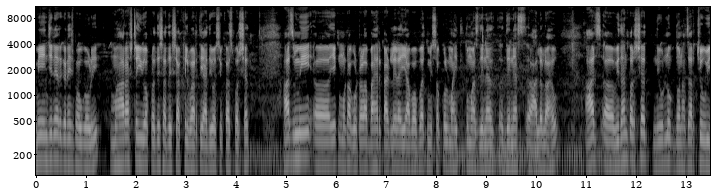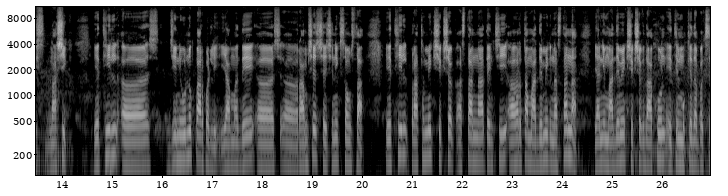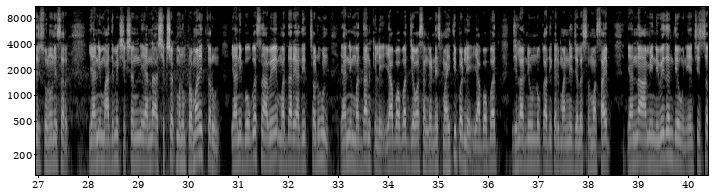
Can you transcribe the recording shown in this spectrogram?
मी engineer Ganesh भाऊ गवळी महाराष्ट्र युवा प्रदेशाध्यक्ष अखिल भारतीय आदिवासी विकास परिषद. आज मी एक मोठा घोटाळा बाहेर काढलेला आहे. याबाबत मी सखोल माहिती तुम्हाला देण्यात देण्यास आलेलो आहो. आज विधान परिषद निवडणूक दोन हजार चोवीस नाशिक येथील श- जी निवडणूक पार पडली यामध्ये श- रामशेष शैक्षणिक संस्था येथील प्राथमिक शिक्षक असताना त्यांची अर्हता माध्यमिक नसताना यांनी माध्यमिक शिक्षक दाखवून येथील मुख्याध्यापक श्री सोनवणे सर यांनी माध्यमिक शिक्षण यांना शिक्षक म्हणून प्रमाणित करून यांनी बोगस नावे मतदार यादीत चढवून यांनी मतदान केले. याबाबत जेव्हा संघटनेस माहिती पडले याबाबत जिल्हा निवडणूक अधिकारी मान्य जलज शर्मा साहेब यांना आम्ही निवेदन देऊन यांची स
